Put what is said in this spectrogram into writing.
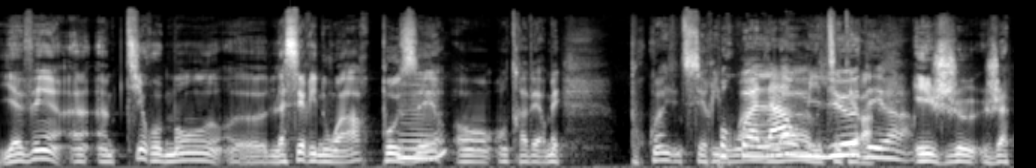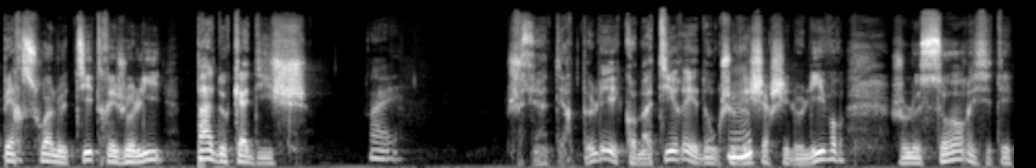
il y avait un, un petit roman, euh, de la série noire, posé Mhm. en, en travers. Mais pourquoi une série Pourquoi noire là, au milieu etc. des-. Et je j'aperçois le titre et je lis Pas de Kaddish. Ouais. Je suis interpellé, comme attiré. Donc je Mhm. vais chercher le livre, je le sors et c'était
